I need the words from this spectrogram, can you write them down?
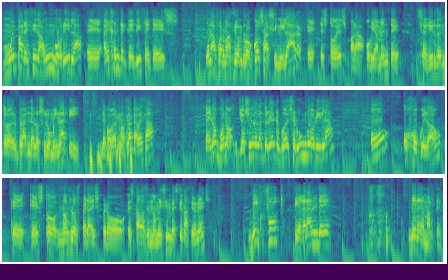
muy parecida a un gorila. Eh, hay gente que dice que es una formación rocosa similar. Eh, esto es para, obviamente, seguir dentro del plan de los Illuminati de comernos la cabeza. Pero bueno, yo soy de la teoría que puede ser un gorila o, ojo, cuidado, que, que esto no os lo esperáis, pero he estado haciendo mis investigaciones. Bigfoot, pie grande, viene de Marte.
